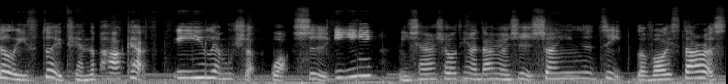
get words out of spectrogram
这里是最甜的 Podcast，依依恋不舍，我是依依。你现在收听的单元是声音日记 The Voice Diaries，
